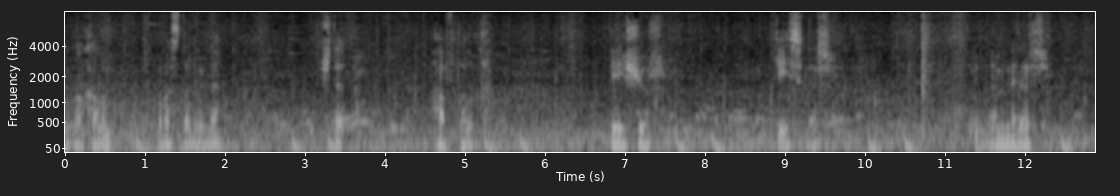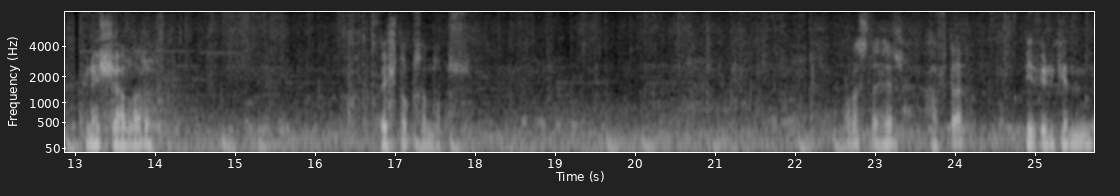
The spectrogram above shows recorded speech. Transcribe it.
bir bakalım. Burası da böyle. İşte haftalık değişiyor. Giysiler. Bilmem neler. Güneş yağları 5.99 Burası da her hafta bir ülkenin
